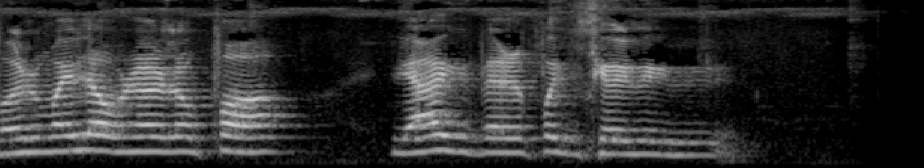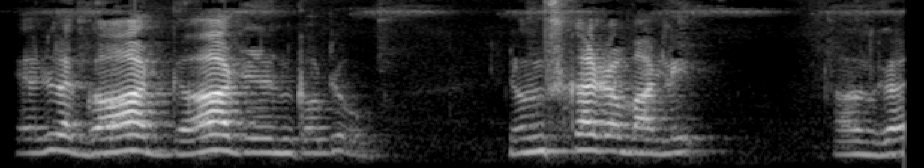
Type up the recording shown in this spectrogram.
ಬಂದ ಮೇಲೆ ಅವನಲ್ಲಪ್ಪ ಯಾರಿದ್ದಾರಪ್ಪ ಇದು ಹೇಳಿ ಎಲ್ಲ ಗಾಡ್ ಗಾಡ್ ಅಂದ್ಕೊಂಡು ನಮಸ್ಕಾರ ಮಾಡಲಿ. ಅವನಿಗೆ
